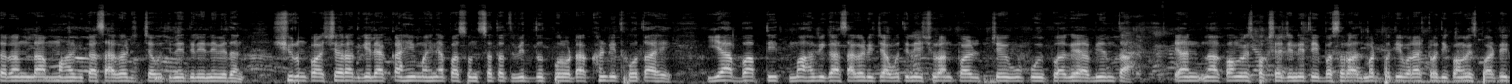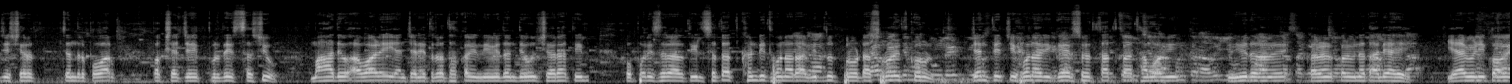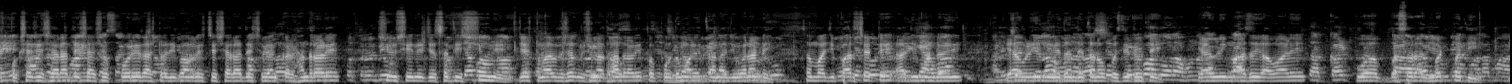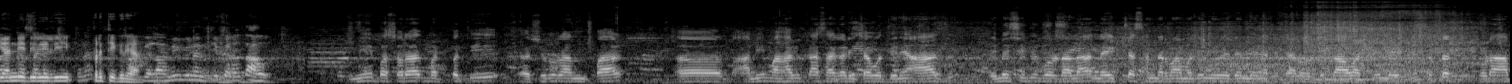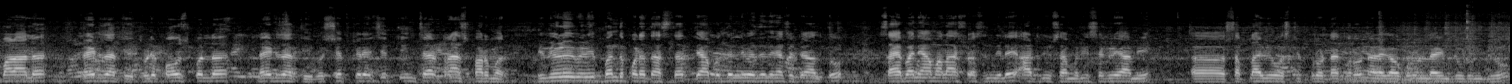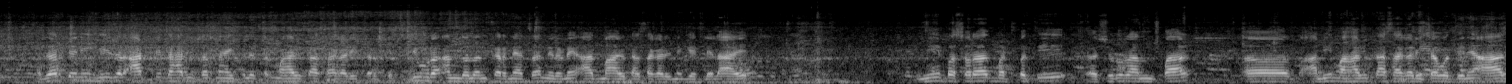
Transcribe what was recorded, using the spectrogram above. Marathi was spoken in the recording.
तरणला महाविकास आघाडीच्या वतीने दिले निवेदन. शिरूरपाळ शहरात गेल्या काही महिन्यापासून सतत विद्युत पुरवठा खंडित होत आहे. या बाबतीत महाविकास आघाडीच्या वतीने शिरूरपाळचे उपविभागीय अभियंता यांना काँग्रेस पक्षाचे नेते बसवराज मठपती व राष्ट्रवादी काँग्रेस पार्टीचे शरदचंद्र पवार पक्षाचे प्रदेश सचिव महादेव आवाळे यांच्या नेतृत्वाखाली निवेदन देऊन शहरातील व परिसरातील सतत खंडित होणारा विद्युत पुरवठा सुरळीत करून जनतेची होणारी गैरसोय तात्काळ थांबवावी. निवेदनाने कळ- कळविण्यात आले आहे. यावेळी काँग्रेस पक्षाचे शहराध्यक्ष अशोक कोरे राष्ट्रवादी काँग्रेसचे शहराध्यक्ष व्यंकट हांद्राळे शिवसेनेचे सतीश शिवने ज्येष्ठ मार्गदर्शक विश्वनाथ हांद्राळे पप्पू धुमाळे तानाजी वलांडे संभाजी पारशेट्टे आदी मंडळी यावेळी निवेदन देताना उपस्थित होते. यावेळी माधवी आवाळे व बसवराज मठपती यांनी दिलेली प्रतिक्रिया. आपल्याला आम्ही विनंती करत आहोत. मी बसवराज मठपती अ, शिरूर रानपाळ अ, आम्ही महाविकास आघाडीच्या वतीने आज एम एस सी बी बोर्डाला लाईटच्या संदर्भामध्ये निवेदन देण्यासाठी आलो होतो. गावातली लाइट सतत थोडं आबाळ आलं लाइट जाते. थोडे पाऊस पडलं लाइट जाते. व शेतकऱ्याचे तीन चार ट्रान्सफॉर्मर हे वेळोवेळी बंद पडत असतात. त्याबद्दल निवेदन देण्यासाठी आलतो. साहेबांनी आम्हाला आश्वासन दिले आठ दिवसामध्ये सगळे आम्ही सप्लाय व्यवस्थित पुरवठा करून नळेगावकडून लाईन जोडून घेऊ. जर त्यांनी हे जर आठ ते दहा दिवसात नाही केलं तर महाविकास आघाडीतर्फे तीव्र आंदोलन करण्याचा निर्णय आज महाविकास आघाडीने घेतलेला आहे. मी बसवराज मठपती अ, शिरूर रानपाळ आम्ही महाविकास आघाडीच्या वतीने आज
